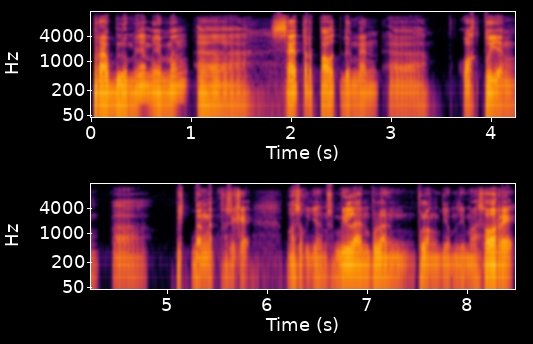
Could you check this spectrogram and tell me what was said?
problemnya memang eh, saya terpaut dengan eh, waktu yang eh, peak banget. Maksudnya kayak masuk jam 9 pulang pulang jam 5 sore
